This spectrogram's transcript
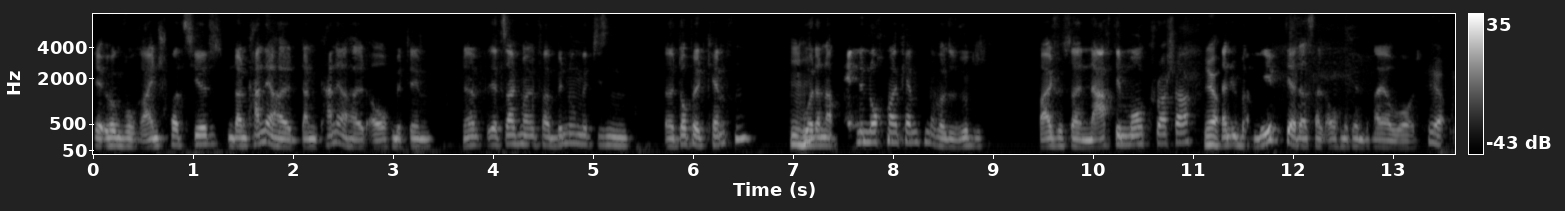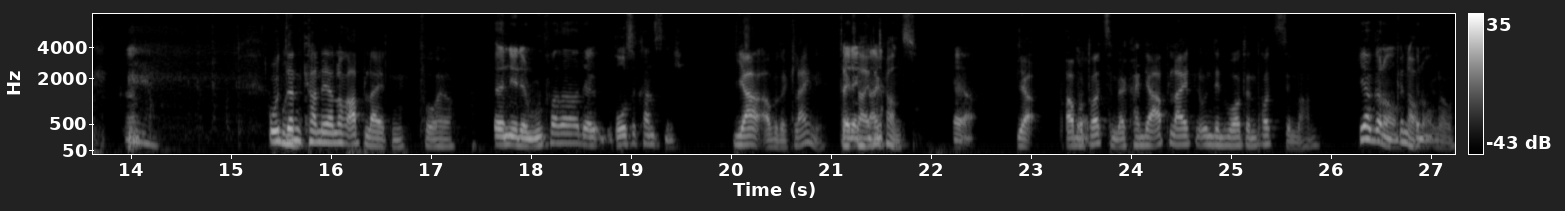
der irgendwo reinspaziert und dann kann er halt, dann kann er halt auch mit dem, ne, jetzt sag ich mal in Verbindung mit diesen äh, doppelt kämpfen, wo er Mhm. dann am Ende nochmal kämpfen darf, also wirklich beispielsweise nach dem Maw Crusher, Ja. dann überlebt er das halt auch mit dem 3 Award. Ja. Ja. Und, Und- dann kann er ja noch ableiten vorher. Äh, nee, der Runefather, der große kann es nicht. Ja, aber der Kleine. Der der Kleine Kleine- kann's. Ja, ja. Ja, aber Ja. trotzdem, er kann ja ableiten und den Ward dann trotzdem machen. Ja, genau. Genau. genau. Genau.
